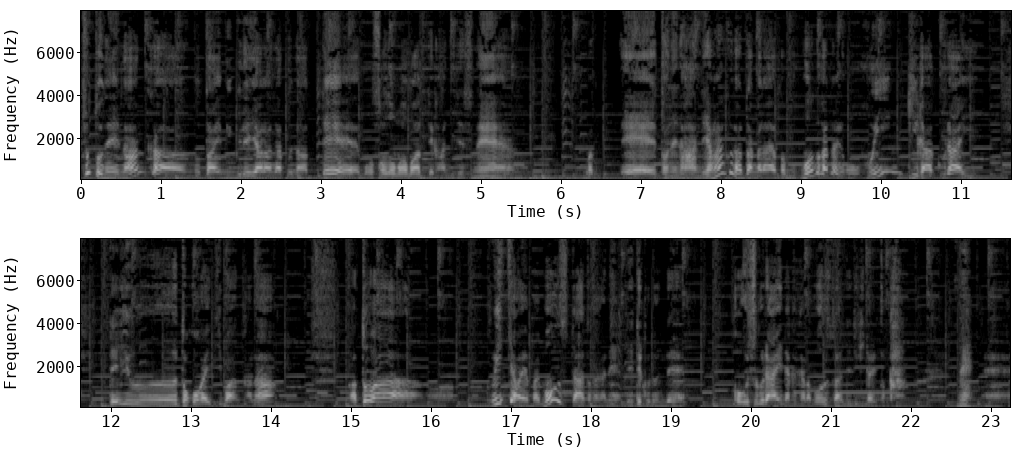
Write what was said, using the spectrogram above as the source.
ちょっとね、なんかのタイミングでやらなくなって、もうそのままって感じですね。まえーとね、なんでやらなくなったんかなやっぱ物語の雰囲気が暗いっていうとこが一番かな。あとは、ウィッチャーはやっぱりモンスターとかがね、出てくるんで、こう薄暗い中からモンスター出てきたりとか、ね、えー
